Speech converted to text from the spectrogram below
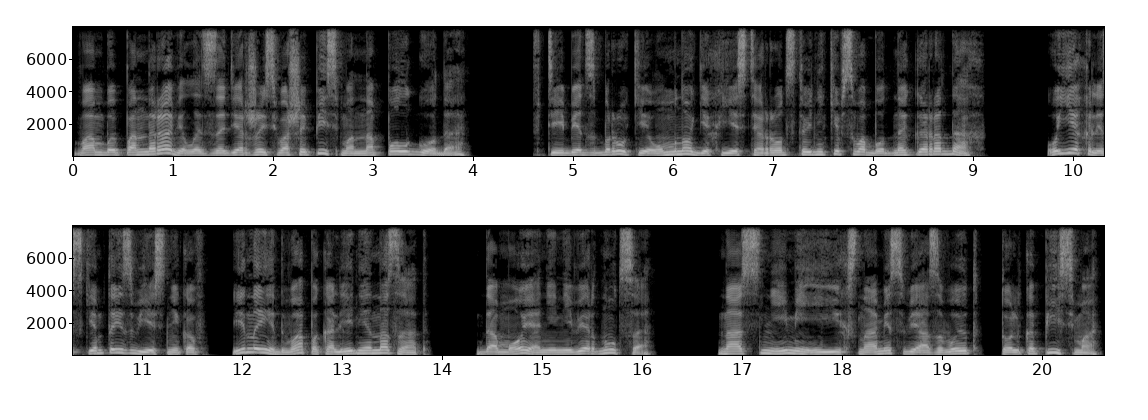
Вам бы понравилось, задержись ваши письма на полгода. В Тибетсбруке у многих есть родственники в свободных городах. Уехали с кем-то из вестников, иные два поколения назад. Домой они не вернутся. Нас с ними и их с нами связывают только письма».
